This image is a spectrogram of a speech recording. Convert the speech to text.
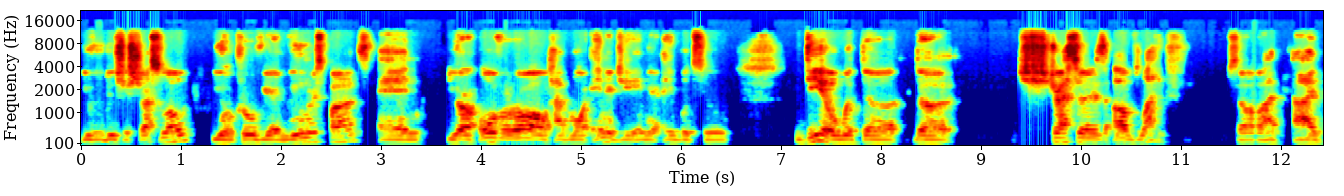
you reduce your stress load, you improve your immune response, and you are overall have more energy and you're able to deal with the the stressors of life. So I I,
